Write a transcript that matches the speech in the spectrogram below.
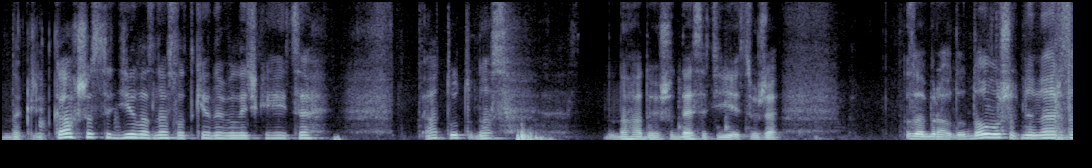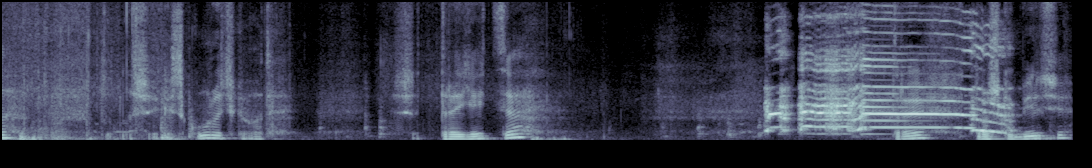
на клітках, що сиділа, знесла таке невеличке яйце. А тут у нас нагадую, що 10 яєць вже забрав додому, щоб не мерзла. Тут у нас ще якась курочка. От. Ще три яйця. Три, трошки більші.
